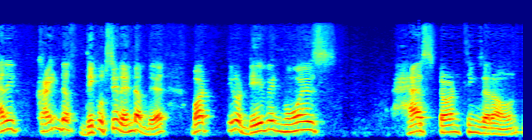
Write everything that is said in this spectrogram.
and it kind of they could still end up there. But you know, David Moyes has turned things around,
